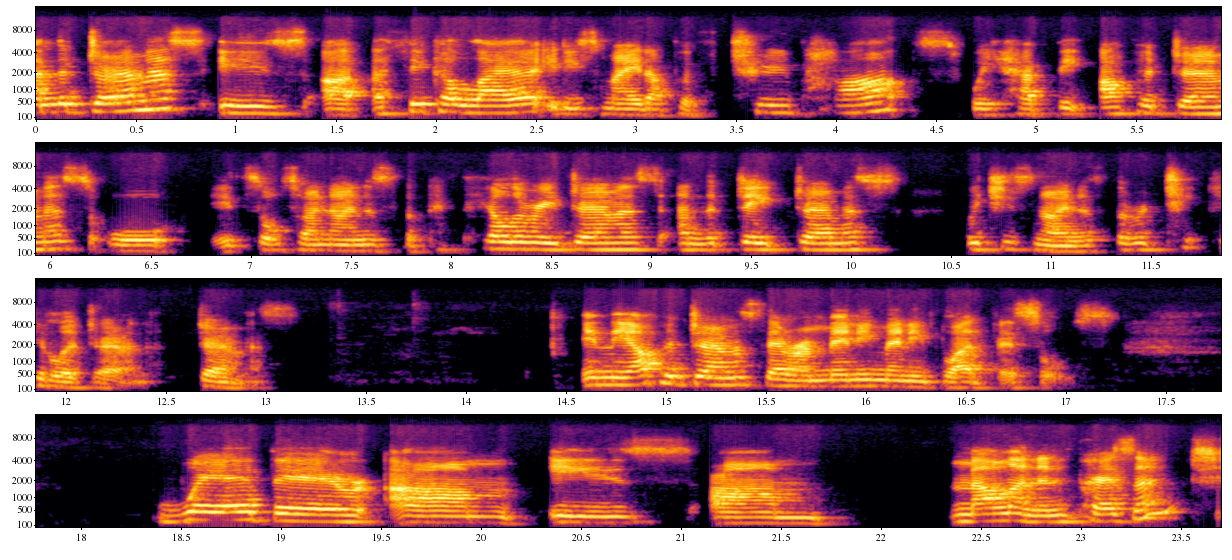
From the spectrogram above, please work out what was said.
And the dermis is a, a, thicker layer. It is made up of two parts. We have the upper dermis, or it's also known as the papillary dermis, and the deep dermis, which is known as the reticular dermis. In the upper dermis, there are many, many blood vessels where there um, is um, melanin present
